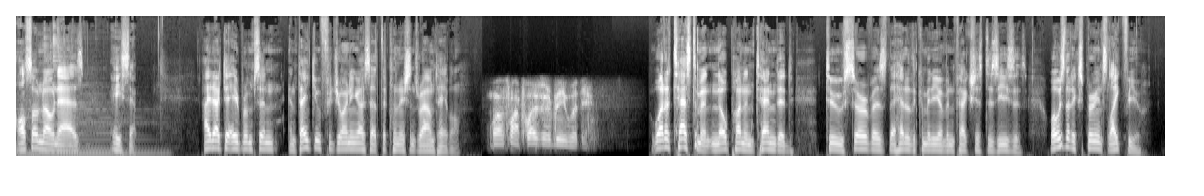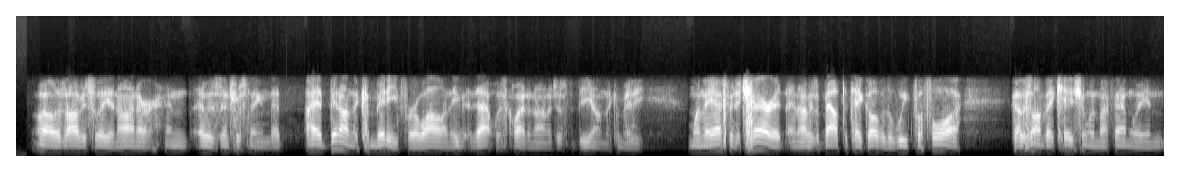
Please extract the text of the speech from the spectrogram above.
also known as ACIP. Hi, Dr. Abramson, and thank you for joining us at the Clinicians Roundtable. Well, it's my pleasure to be with you. What a testament, no pun intended, to serve as the head of the Committee of Infectious Diseases. What was that experience like for you? Well, it was obviously an honor, and it was interesting that I had been on the committee for a while, and even, that was quite an honor just to be on the committee. When they asked me to chair it, and I was about to take over the week before, I was on vacation with my family, and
